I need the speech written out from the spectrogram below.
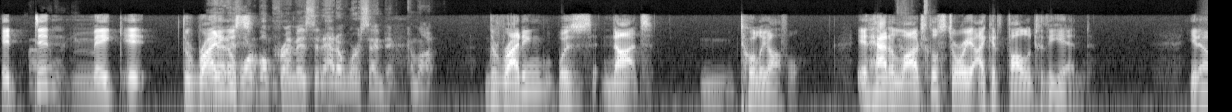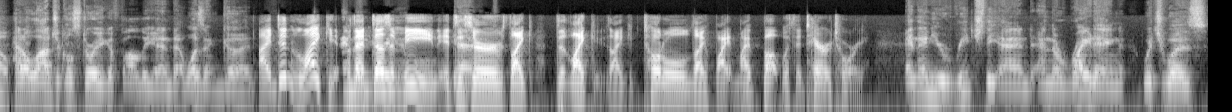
It didn't make it. The It writing had a was horrible premise and it had a worse ending. Come on. the writing was not totally awful. It had a logical story I could follow to the end. You know, Had a logical story you could follow to the end that wasn't good. I didn't like it, but that doesn't you- mean it yeah. deserves like the like like total like wipe my butt with it territory. and then you reach the end and the writing which was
